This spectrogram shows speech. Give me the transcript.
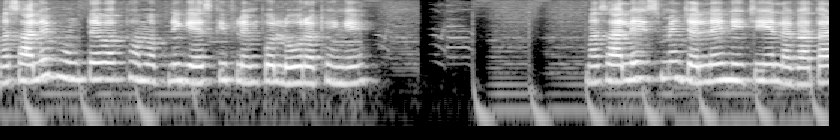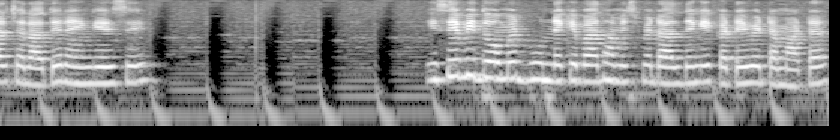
मसाले भूनते वक्त हम अपनी गैस की फ्लेम को लो रखेंगे। मसाले इसमें जलने नहीं चाहिए लगातार चलाते रहेंगे इसे। इसे भी दो मिनट भूनने के बाद हम इसमें डाल देंगे कटे हुए टमाटर।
